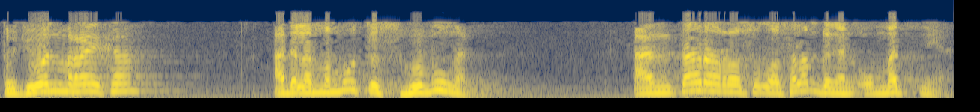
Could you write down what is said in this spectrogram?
Tujuan mereka adalah memutus hubungan antara Rasulullah SAW dengan umatnya.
